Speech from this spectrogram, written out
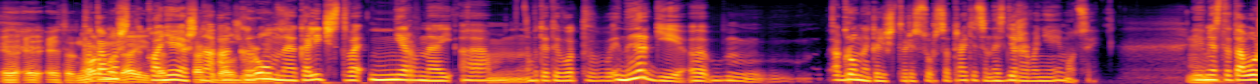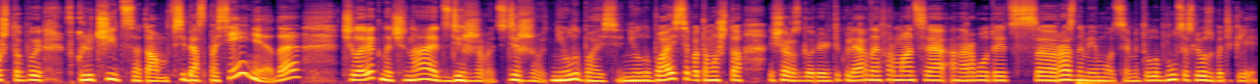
Э, э, это норма, Потому что, да, конечно, так, так огромное быть. количество нервной эм, вот этой вот энергии э, огромное количество ресурса тратится на сдерживание эмоций. И вместо того, чтобы включиться там в себя спасение, да, человек начинает сдерживать, сдерживать. Не улыбайся, не улыбайся, потому что, еще раз говорю, ретикулярная формация, она работает с разными эмоциями. Ты улыбнулся, слезы потекли.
